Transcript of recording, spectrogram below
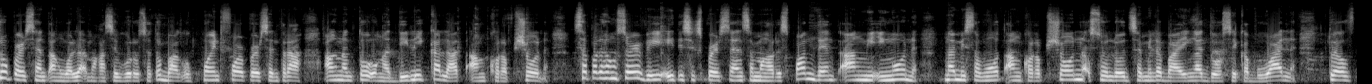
2% ang wala makasiguro sa tubag ug 0.4% ra ang nagtuo nga dili kalat ang korupsyon. Sa parehong survey, 86% sa mga respondent ang miingon nga misamot ang korupsyon sulod sa milabay nga 12 ka buwan. 12%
